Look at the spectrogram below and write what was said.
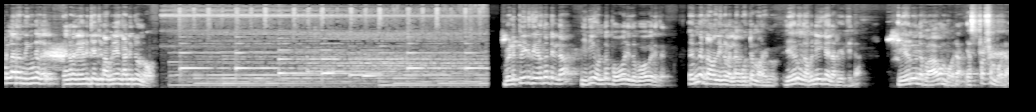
പിള്ളേരെ നിങ്ങൾ ഞങ്ങളുടെ രേണു ചേച്ചിയുടെ അഭിനയം കണ്ടിട്ടുണ്ടോ? വെളുപ്പേര് തീർന്നിട്ടില്ല ഇനിയുണ്ട് പോവരുത് പോവരുത്. എന്നിട്ടാണ് നിങ്ങളെല്ലാം കുറ്റം പറയുന്നത്. രേണുവിന് അഭിനയിക്കാൻ അറിയത്തില്ല. രേണുവിന്റെ ഭാവം പോരാ എക്സ്പ്രഷൻ പോരാ.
